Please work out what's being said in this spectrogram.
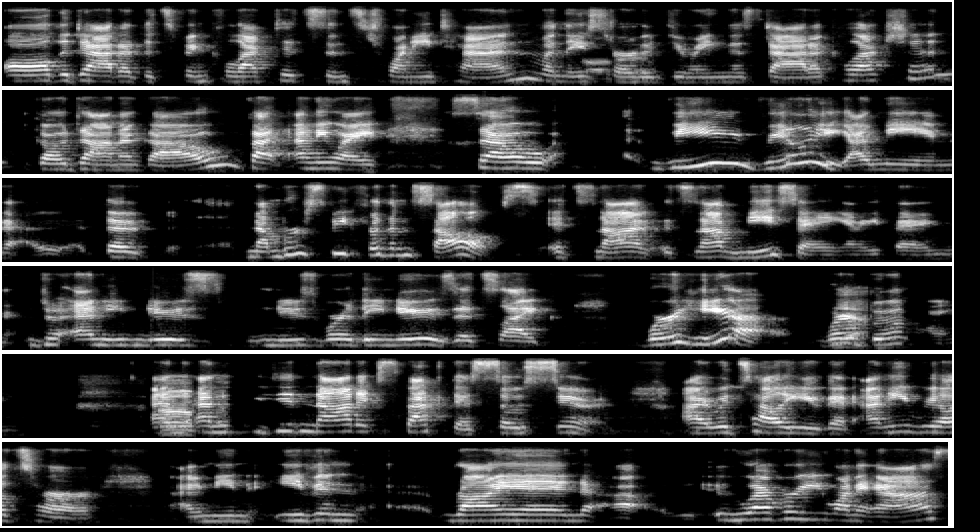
all the data that's been collected since 2010 when they started doing this data collection. Go, Donna, go. But anyway, so we really, I mean, the numbers speak for themselves. It's not, it's not me saying anything, any news, newsworthy news. It's like, we're here, we're yeah. booming. And, um, and, we did not expect this so soon. I would tell you that any realtor, I mean, even Ryan, uh, whoever you want to ask,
